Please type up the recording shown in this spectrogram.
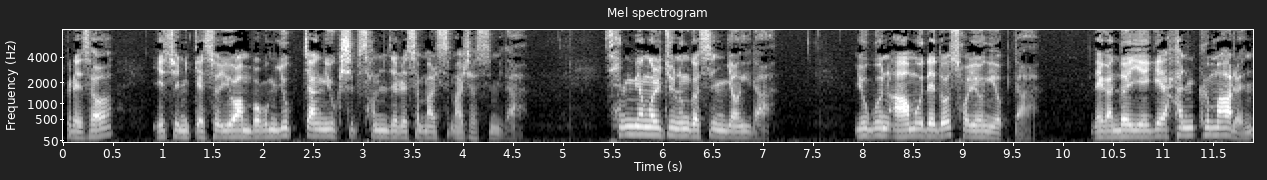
그래서 예수님께서 요한복음 6장 63절에서 말씀하셨습니다. 생명을 주는 것은 영이다. 육은 아무데도 소용이 없다. 내가 너희에게 한 그 말은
